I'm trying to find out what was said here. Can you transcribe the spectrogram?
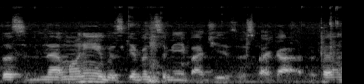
Listen, that money was given to me by Jesus, by God, okay?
